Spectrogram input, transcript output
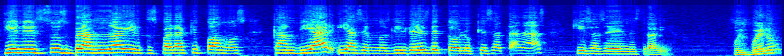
tiene sus brazos abiertos para que podamos cambiar y hacernos libres de todo lo que Satanás quiso hacer en nuestra vida. Pues bueno,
